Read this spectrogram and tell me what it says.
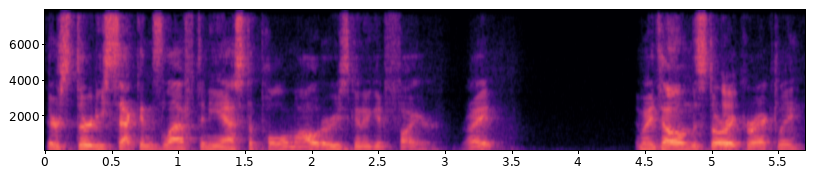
there's 30 seconds left, and he has to pull them out, or he's going to get fired. Right? Am I telling the story yeah. correctly?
